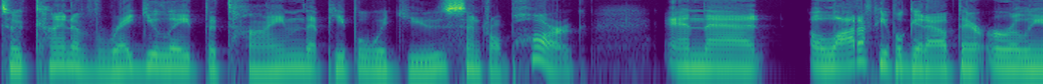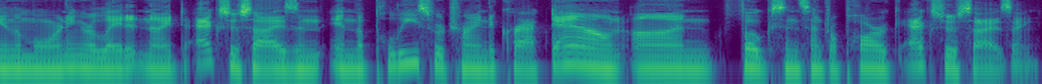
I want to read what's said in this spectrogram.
to kind of regulate the time that people would use Central Park and that a lot of people get out there early in the morning or late at night to exercise and, and the police were trying to crack down on folks in Central Park exercising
